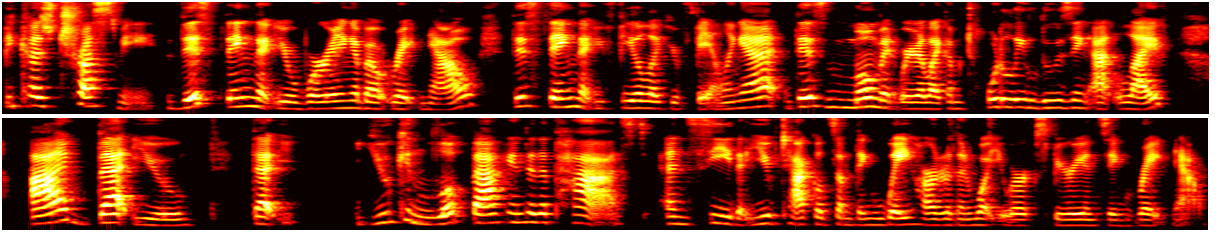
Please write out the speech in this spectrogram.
Because trust me, this thing that you're worrying about right now, this thing that you feel like you're failing at, this moment where you're like, I'm totally losing at life, I bet you that you can look back into the past and see that you've tackled something way harder than what you are experiencing right now.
